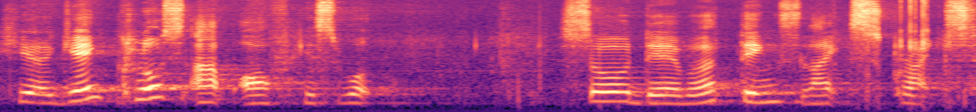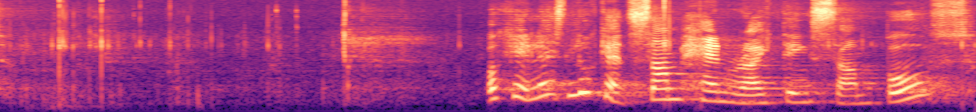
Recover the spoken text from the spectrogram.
here again, close up of his work. So there were things like scribes. Okay, let's look at some handwriting samples.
